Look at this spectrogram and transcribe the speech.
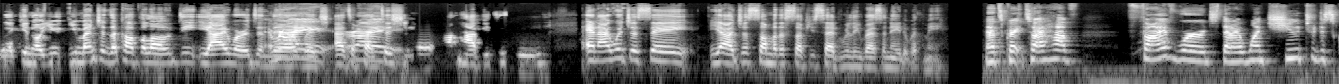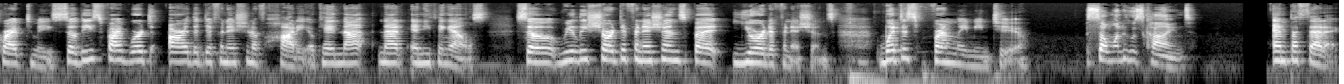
like you know you, you mentioned a couple of dei words in there right, which as a right. practitioner i'm happy to see and i would just say yeah just some of the stuff you said really resonated with me. That's great. So i have five words that i want you to describe to me. So these five words are the definition of hottie okay? Not not anything else. So, really short definitions, but your definitions. What does friendly mean to you? Someone who's kind, empathetic,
